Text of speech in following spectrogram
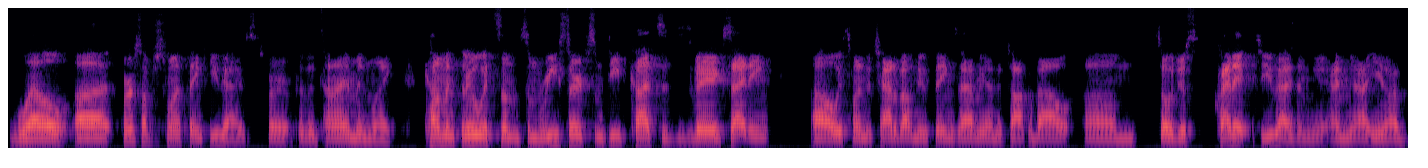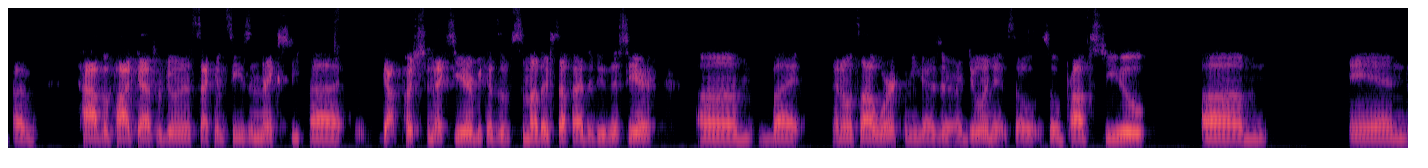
Well, uh, first off, just want to thank you guys for for the time and like coming through with some some research, some deep cuts. It's very exciting. Uh, always fun to chat about new things I haven't gotten to talk about. Um, so just credit to you guys. I mean, I mean, I, you know, I've, I've have a podcast. We're doing a second season next. Uh, got pushed to next year because of some other stuff I had to do this year. Um, but I know it's a lot of work, and you guys are, are doing it. So so props to you. Um, and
